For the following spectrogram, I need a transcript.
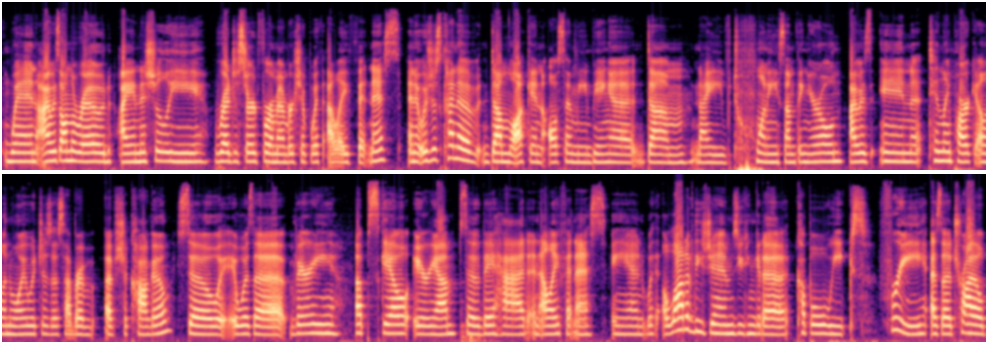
When I was on the road, I initially registered for a membership with LA Fitness, and it was just kind of dumb luck and also me being a dumb, naive 20 something year old. I was in Tinley Park, Illinois, which is a suburb of Chicago. So it was a very upscale area. So they had an LA Fitness, and with a lot of these gyms, you can get a couple weeks free as a trial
